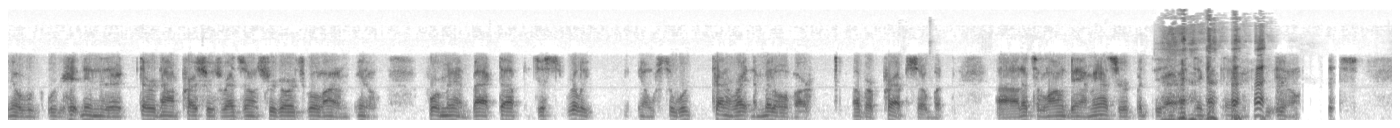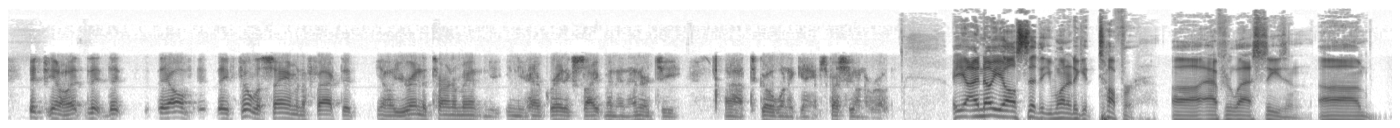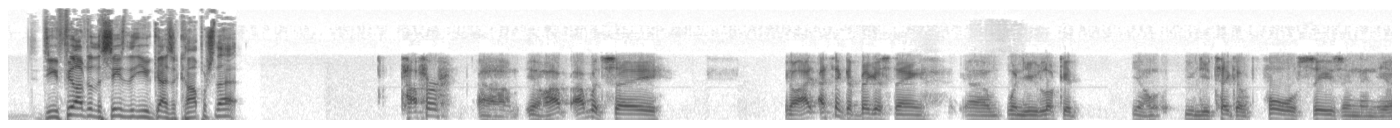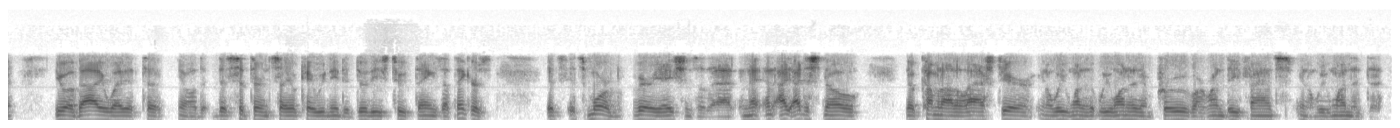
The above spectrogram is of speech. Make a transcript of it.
you know, we're, we're hitting into the third down pressures, red zone, three yards goal line, you know, four minute backed up. Just really, you know, so we're kind of right in the middle of our of our prep. So, but uh, that's a long damn answer. But yeah, I think, I think you know, it's it, you know, it, they, they they all they feel the same in the fact that you know you're in the tournament and you, and you have great excitement and energy uh, to go win a game, especially on the road. Yeah, I know you all said that you wanted to get tougher uh, after last season. Um, do you feel after the season that you guys accomplished that? Tougher, um, you know, I, I, would say, you know, I, I think the biggest thing uh, when you look at, you know, when you take a full season and you you evaluate it to, you know, to, to sit there and say, okay, we need to do these two things. I think there's, it's it's more variations of that, and and I, I just know you know, coming out of last year, you know, we wanted we wanted to improve our run defense. You know, we wanted to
